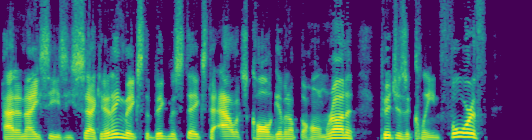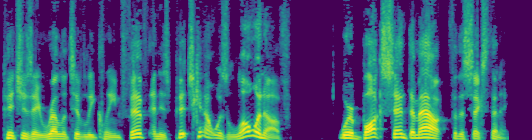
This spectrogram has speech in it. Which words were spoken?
Had a nice, easy second inning, makes the big mistakes to Alex Call giving up the home run, pitches a clean fourth, pitches a relatively clean fifth, and his pitch count was low enough where Buck sent him out for the sixth inning,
